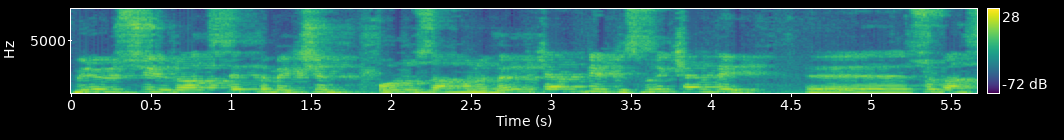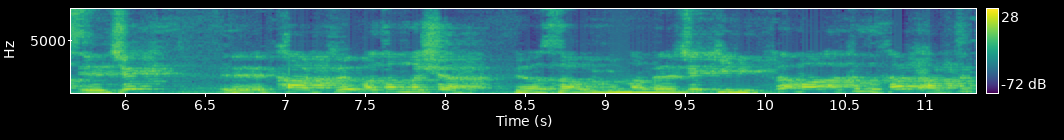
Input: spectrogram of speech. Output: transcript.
minibüsçüyü rahatsız etmemek için onun zammını verirken bir kısmını kendi e, sübvanse edecek e, kartı vatandaşa biraz daha uygundan verecek gibi. Ama akıllı kart artık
